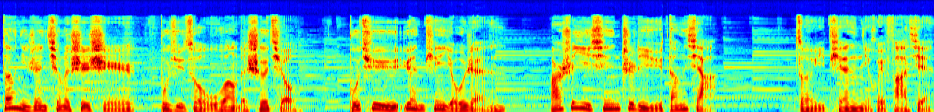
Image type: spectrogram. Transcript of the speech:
当你认清了事实，不去做无望的奢求，不去怨天尤人，而是一心致力于当下，总有一天你会发现，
